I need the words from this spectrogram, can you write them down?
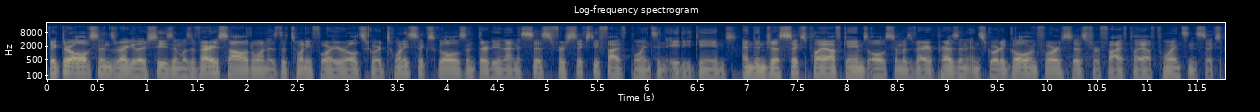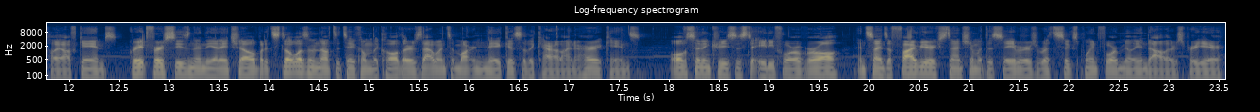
Victor Olofsson's regular season was a very solid one as the 24-year-old scored 26 goals and 39 assists for 65 points in 80 games. And in just six playoff games, Olofsson was very present and scored a goal and four assists for five playoff points in six playoff games. Great first season in the NHL, but it still wasn't enough to take home the Calder as that went to Martin Necas of the Carolina Hurricanes. Olofsson increases to 84 overall and signs a five-year extension with the Sabres worth $6.4 million per year.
